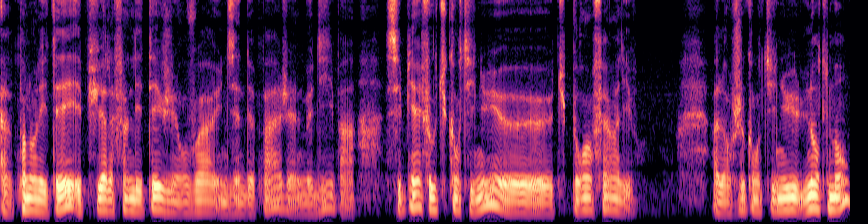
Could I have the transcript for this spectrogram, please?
Euh, pendant l'été, et puis à la fin de l'été, je lui envoie une dizaine de pages, et elle me dit, ben, c'est bien, il faut que tu continues, euh, tu pourras en faire un livre. Alors je continue lentement,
